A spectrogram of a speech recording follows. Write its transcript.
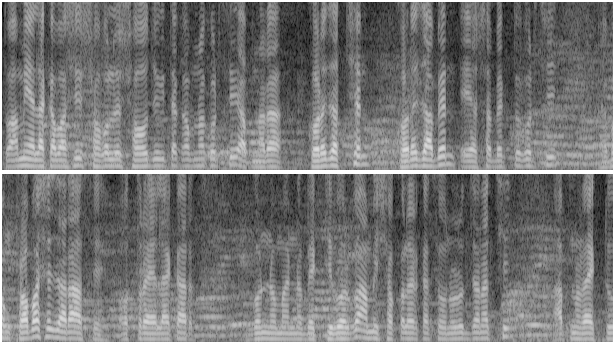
তো আমি এলাকাবাসীর সকলের সহযোগিতা কামনা করছি। আপনারা করে যাচ্ছেন করে যাবেন, এই আশা ব্যক্ত করছি। এবং প্রবাসে যারা আছে, অত্র এলাকার গণ্যমান্য ব্যক্তিবর্গ, আমি সকলের কাছে অনুরোধ জানাচ্ছি, আপনারা একটু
